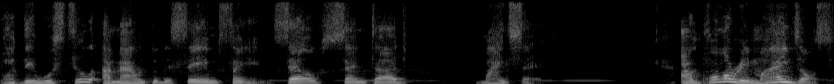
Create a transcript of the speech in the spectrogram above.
But they will still amount to the same thing self centered mindset. And Paul reminds us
